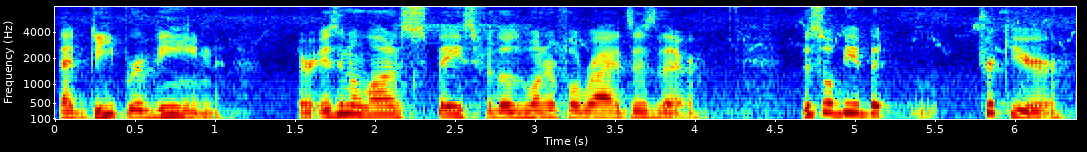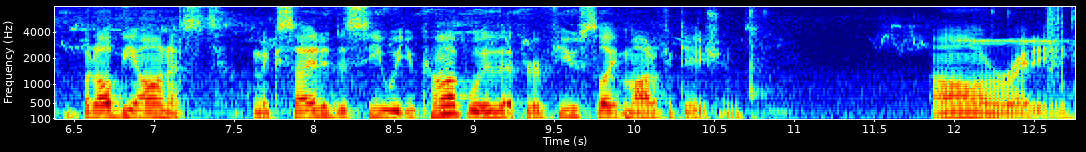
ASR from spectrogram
that deep ravine. There isn't a lot of space for those wonderful rides, is there? This will be a bit trickier, but I'll be honest. I'm excited to see what you come up with after a few slight modifications. Alrighty.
